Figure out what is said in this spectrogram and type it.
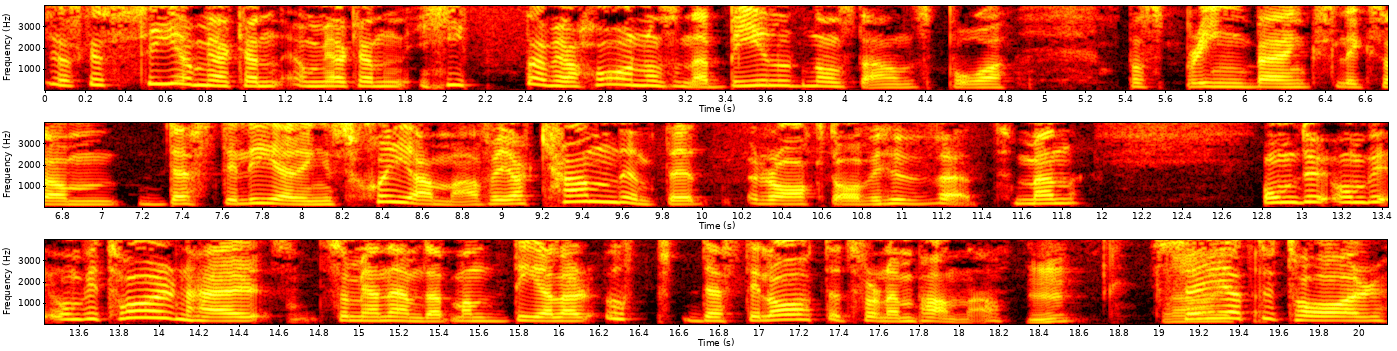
jag ska se om jag kan, om jag kan hitta, om jag har någon sån där bild någonstans på, på Springbanks liksom destilleringsschema. För jag kan det inte rakt av i huvudet. Men om, du, om, vi, om vi tar den här som jag nämnde, att man delar upp destillatet från en panna. Mm. Säg att du tar,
